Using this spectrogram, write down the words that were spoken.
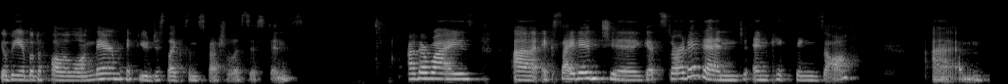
you'll be able to follow along there if you just like some special assistance. Otherwise, uh, excited to get started and, and kick things off. Um,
